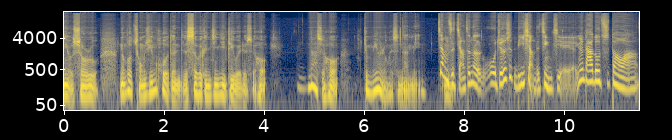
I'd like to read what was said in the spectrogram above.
你有收入，能够重新获得你的社会跟经济地位的时候，那时候就没有人会是难民。这样子讲真的，我觉得是理想的境界耶，因为大家都知道啊，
